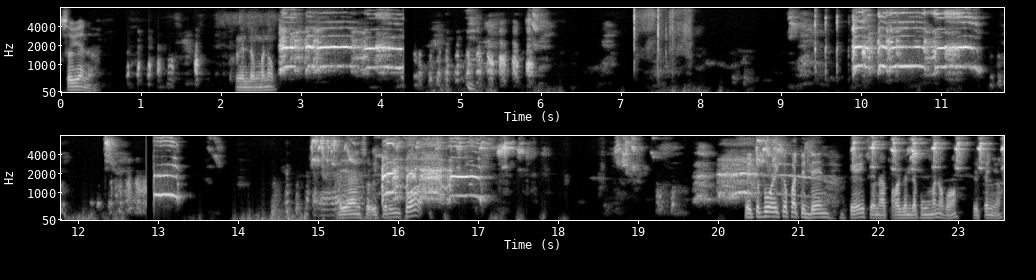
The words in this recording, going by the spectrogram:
So yan ah. Ang gandang manok. Ayan, so ito rin po. Ito po ay kapatid din. Okay, so napakaganda pong manok, oh. Kita nyo.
